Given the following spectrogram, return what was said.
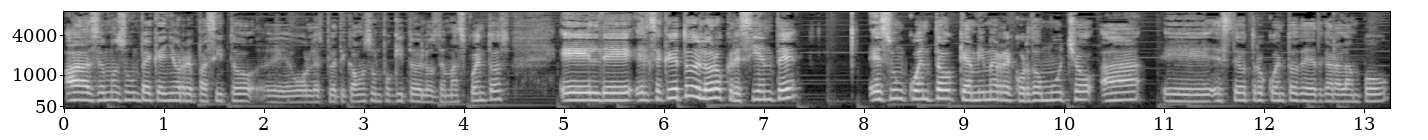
Hacemos un pequeño repasito eh, o les platicamos un poquito de los demás cuentos. El de El secreto del oro creciente es un cuento que a mí me recordó mucho a eh, este otro cuento de Edgar Allan Poe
